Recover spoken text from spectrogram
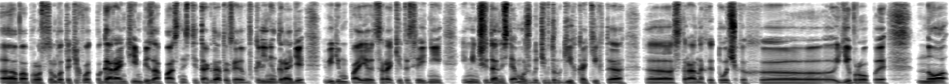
а, вопросам вот этих вот, по гарантиям безопасности, тогда, так сказать, в Калининграде, видимо, появятся ракеты средней и меньшей дальности, а может быть и в других каких-то э, странах и точках э, Европы. Но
